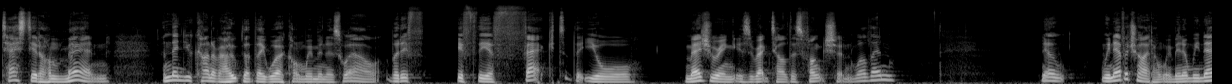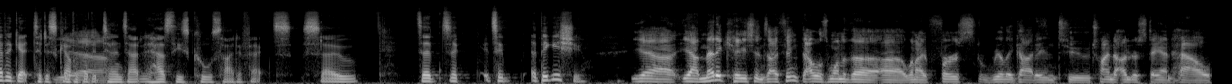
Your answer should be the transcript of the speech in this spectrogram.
tested on men, and then you kind of hope that they work on women as well. But if if the effect that you're measuring is erectile dysfunction, well then, you know, we never try it on women, and we never get to discover yeah. that it turns out it has these cool side effects. So it's a it's a it's a, a big issue. Yeah, yeah, medications. I think that was one of the uh, when I first really got into trying to understand how,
